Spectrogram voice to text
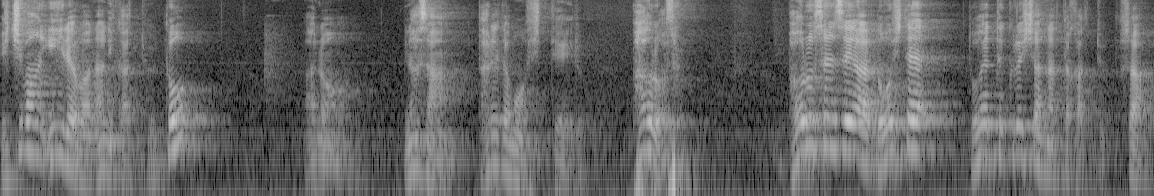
一番いい例は何かっていうとあの皆さん誰でも知っている。パウロさん。パウロ先生がどうしてどうやってクリスチャンになったかっていうとさ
